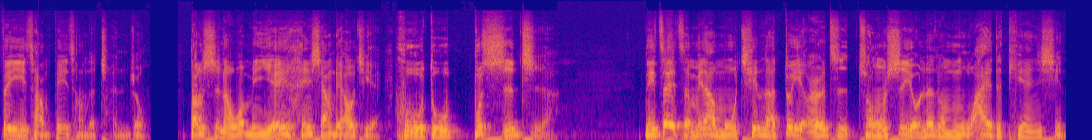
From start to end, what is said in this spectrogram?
非常非常的沉重。当时呢，我们也很想了解“虎毒不食子”啊，你再怎么样，母亲呢对儿子总是有那种母爱的天性，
